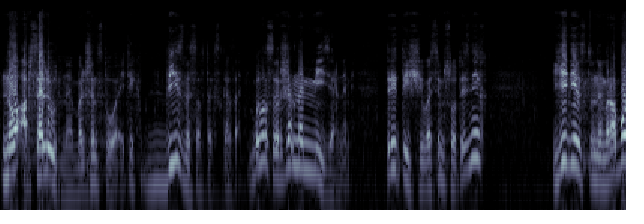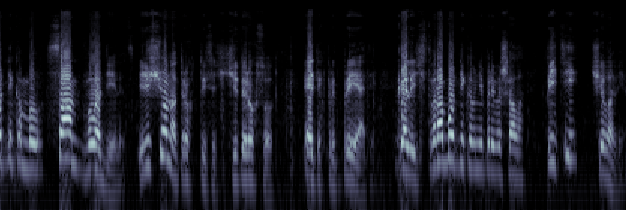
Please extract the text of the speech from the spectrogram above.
Но абсолютное большинство этих бизнесов, так сказать, было совершенно мизерными. 3800 из них единственным работником был сам владелец. И еще на 3400 этих предприятий количество работников не превышало 5 человек.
